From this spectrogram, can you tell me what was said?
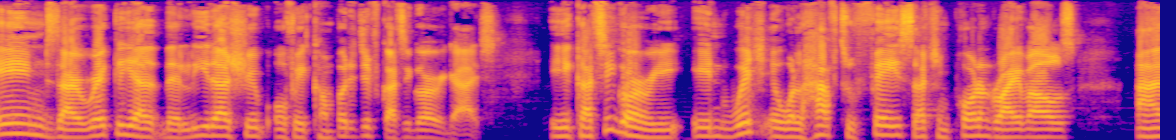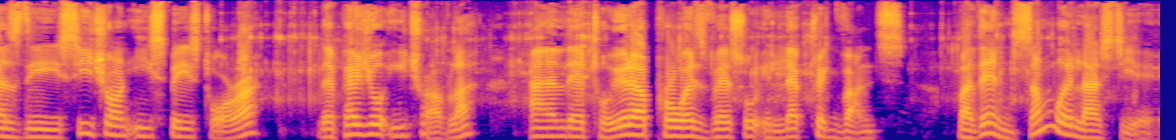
aims directly at the leadership of a competitive category, guys. A category in which it will have to face such important rivals as the Citroen e-Space Tourer, the Peugeot e-Traveler, and the Toyota Proace Verso electric vans. But then, somewhere last year,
